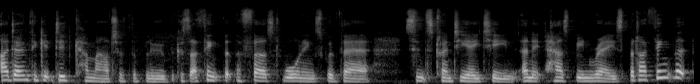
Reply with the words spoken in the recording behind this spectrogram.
I don't think it did come out of the blue because I think that the first warnings were there since 2018 and it has been raised. But I think that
